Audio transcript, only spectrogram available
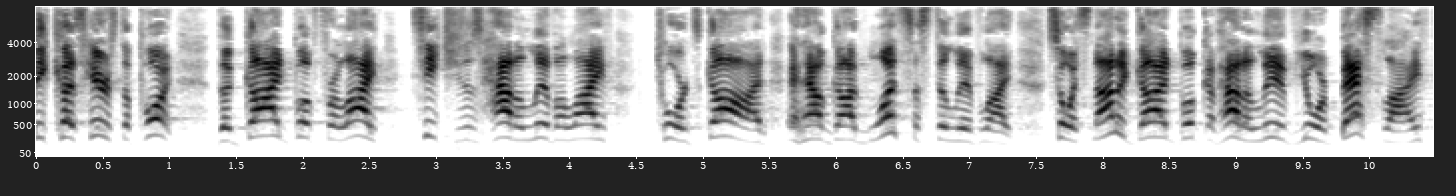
Because here's the point the guidebook for life teaches us how to live a life towards God and how God wants us to live life. So it's not a guidebook of how to live your best life,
